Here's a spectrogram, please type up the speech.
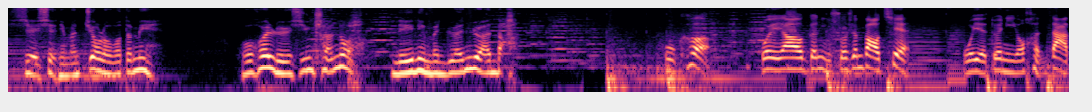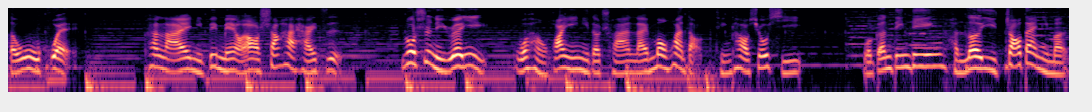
谢谢你们救了我的命，我会履行承诺，离你们远远的。”虎克，我也要跟你说声抱歉，我也对你有很大的误会。看来你并没有要伤害孩子。若是你愿意，我很欢迎你的船来梦幻岛停靠休息。我跟丁丁很乐意招待你们。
